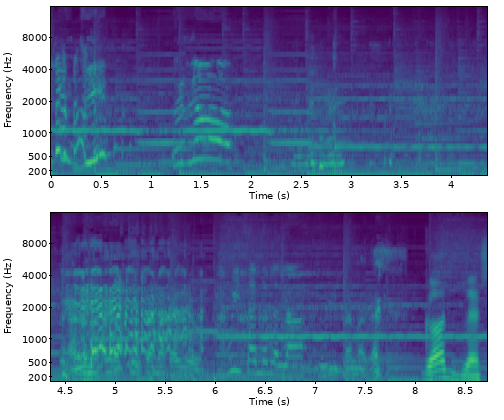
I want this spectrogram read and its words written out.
Legit? Ano? Ano na, kita na kayo. Ay, sana lalaki. Kita na kayo. God bless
